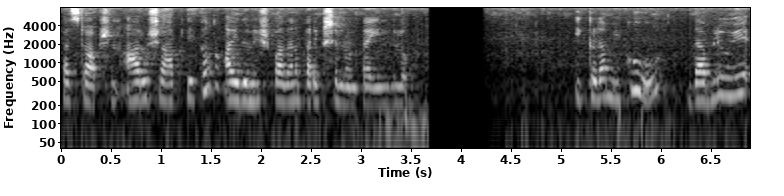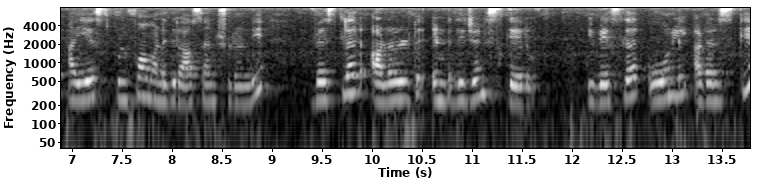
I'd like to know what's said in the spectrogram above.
First option. ఆరు శాబ్దిక ఐదు నిష్పాదన పరీక్షలు ఉంటాయి ఇందులో. ఇక్కడ మీకు డబ్ల్యూఏఐఎస్ ఫుల్ ఫామ్ అనేది రాశాను చూడండి. Wechsler adult intelligent scale. ఈ వెస్లర్ ఓన్లీ అడల్ట్స్కి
